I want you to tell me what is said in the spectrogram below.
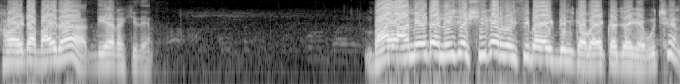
হ্যাঁ এটা বাইরা দিয়া রাখি দেন। ভাই, আমি এটা নিজে শিকার হয়েছি ভাই একদিন কা ভাই, একটা জায়গায়, বুঝছেন?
